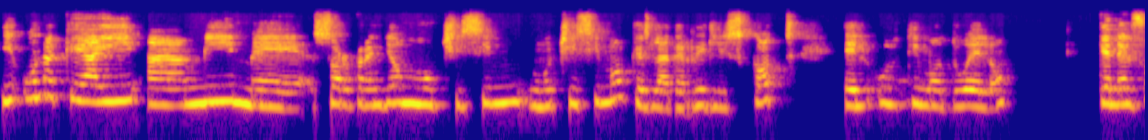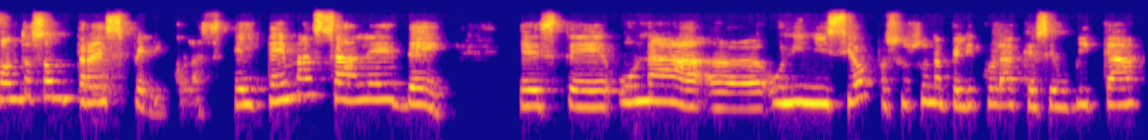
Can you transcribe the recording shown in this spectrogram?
Y una que ahí a mí me sorprendió muchísimo, muchísimo, que es la de Ridley Scott, El último duelo, que en el fondo son tres películas. El tema sale de este, una, uh, un inicio, pues es una película que se ubica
